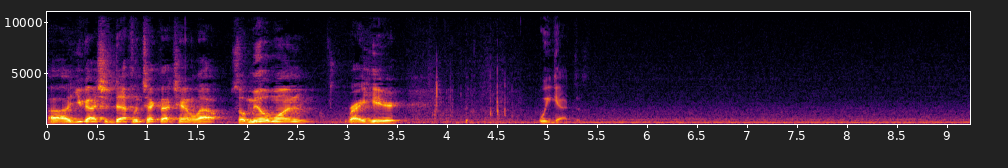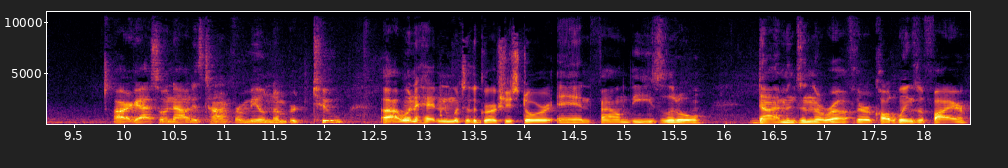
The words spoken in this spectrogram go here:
uh, you guys should definitely check that channel out. So meal one, right here. We got this. Alright guys, so now it is time for meal number two. Uh, I went ahead and went to the grocery store and found these little diamonds in the rough. They're called Wings of Fire.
